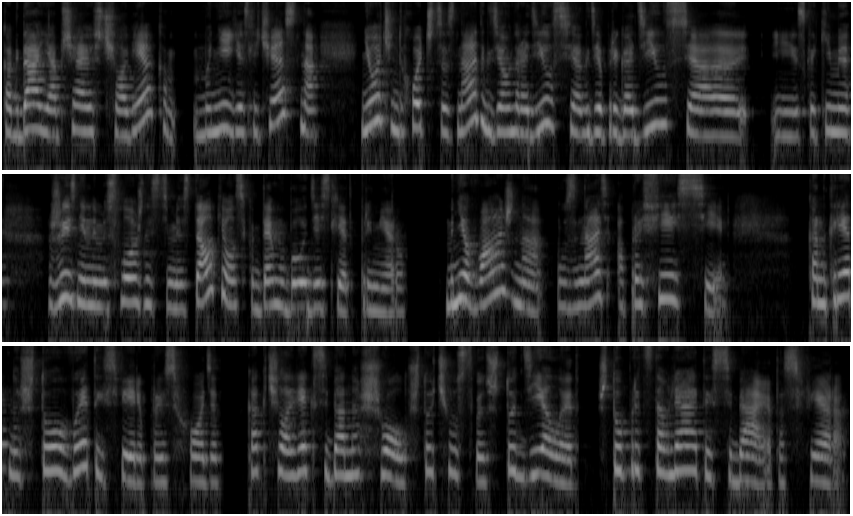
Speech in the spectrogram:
когда я общаюсь с человеком, мне, если честно, не очень хочется знать, где он родился, где пригодился и с какими жизненными сложностями сталкивался, когда ему было 10 лет, к примеру. Мне важно узнать о профессии, конкретно, что в этой сфере происходит, как человек себя нашел, что чувствует, что делает, что представляет из себя эта сфера,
